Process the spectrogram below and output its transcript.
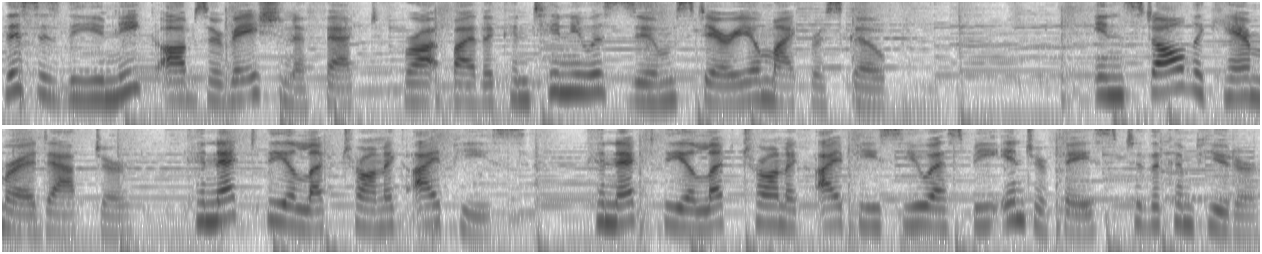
This is the unique observation effect brought by the continuous zoom stereo microscope. Install the camera adapter, connect the electronic eyepiece, connect the electronic eyepiece USB interface to the computer.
